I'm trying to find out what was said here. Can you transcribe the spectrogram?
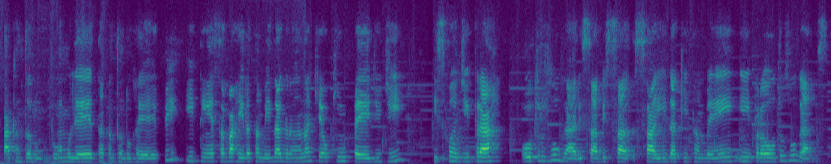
tá cantando de uma mulher, tá cantando rap, e tem essa barreira também da grana, que é o que impede de expandir para outros lugares, sabe? Sa sair daqui também e ir para outros lugares.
